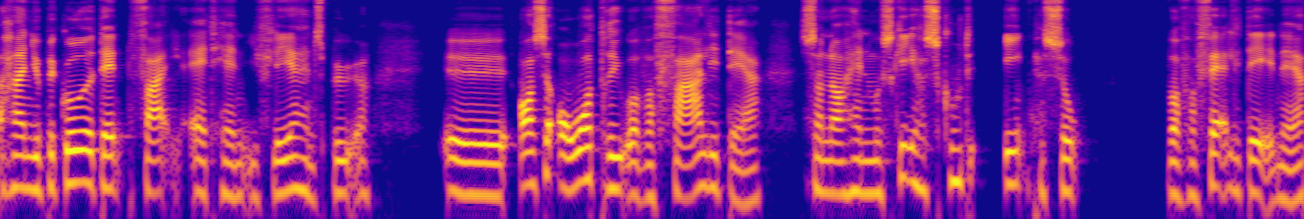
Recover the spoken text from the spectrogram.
har han jo begået den fejl, at han i flere af hans bøger øh, også overdriver, hvor farligt det er. Så når han måske har skudt en person, hvor forfærdelig det end er,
